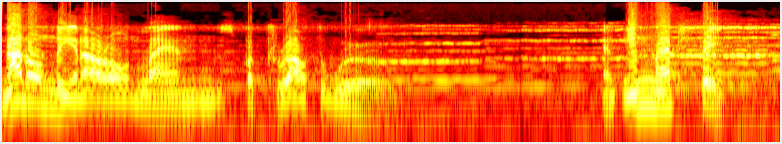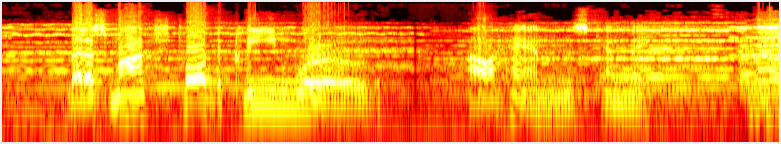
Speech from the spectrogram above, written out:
not only in our own lands, but throughout the world. And in that faith, let us march toward the clean world our hands can make.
